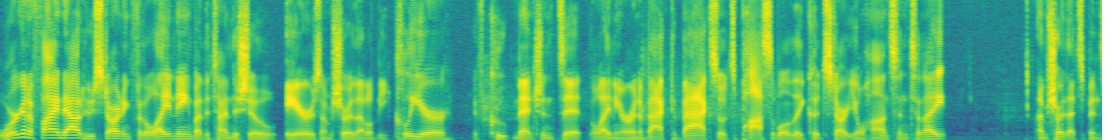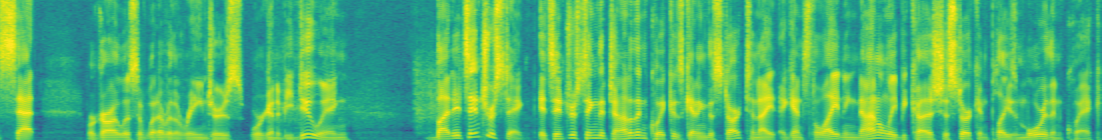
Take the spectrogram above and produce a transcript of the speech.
we're going to find out who's starting for the Lightning by the time the show airs. I'm sure that'll be clear. If Coop mentions it, the Lightning are in a back to back, so it's possible they could start Johansson tonight. I'm sure that's been set, regardless of whatever the Rangers were going to be doing. But it's interesting. It's interesting that Jonathan Quick is getting the start tonight against the Lightning, not only because Shesterkin plays more than Quick,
